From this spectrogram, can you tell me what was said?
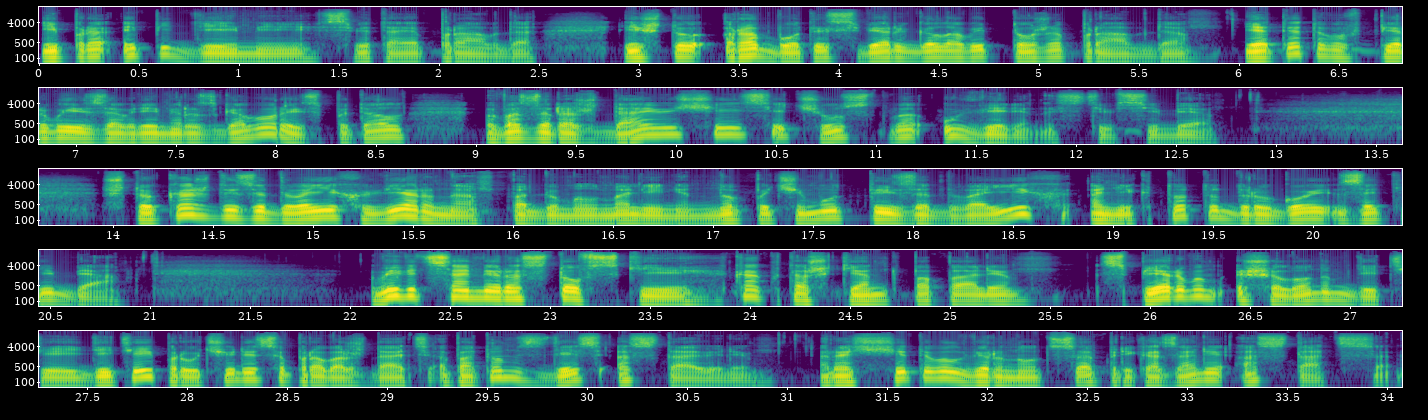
И про эпидемии святая правда, и что работы сверх головы тоже правда. И от этого впервые за время разговора испытал возрождающееся чувство уверенности в себе. Что каждый за двоих верно, подумал Малинин, но почему ты за двоих, а не кто-то другой за тебя? Вы ведь сами ростовские, как в Ташкент попали? С первым эшелоном детей. Детей поручили сопровождать, а потом здесь оставили. Рассчитывал вернуться, приказали остаться.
